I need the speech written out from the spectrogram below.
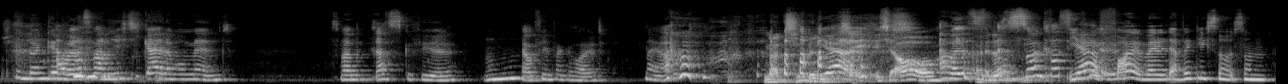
Schön, danke. Aber das war ein richtig geiler Moment. Das war ein krasses Gefühl. Mhm. Ja, auf jeden Fall geheult. Naja. Natürlich. Ja, ich auch. Aber das, also das, ist so ein krasses Ja, Gefühl. voll, weil da wirklich so, so ein.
